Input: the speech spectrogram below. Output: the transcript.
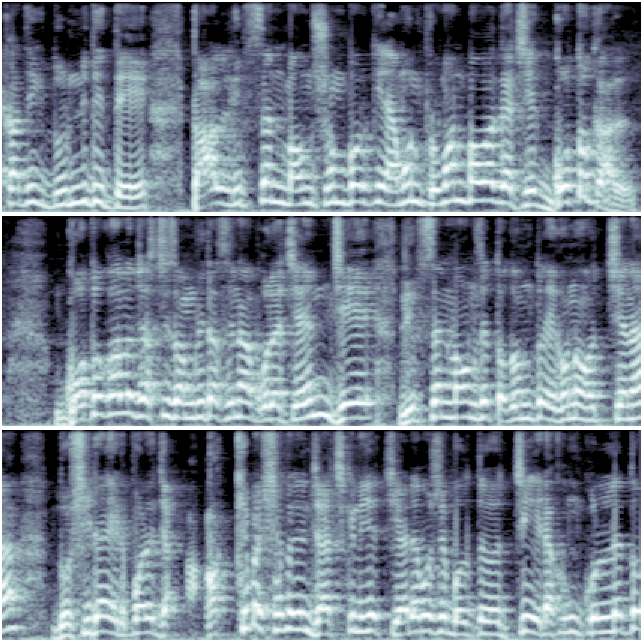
একাধিক দুর্নীতিতে তার লিপস অ্যান্ড বাউন্স সম্পর্কে এমন প্রমাণ পাওয়া গেছে গতকাল। গতকালও জাস্টিস অমৃতা সিনহা বলেছেন যে লিপস অ্যান্ড বাউন্সের তদন্ত এগোনো হচ্ছে না। দোষীরা এরপরে আক্ষেপের সাথে জাজকে নিজের চেয়ারে বসে বলতে হচ্ছে, এরকম করলে তো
